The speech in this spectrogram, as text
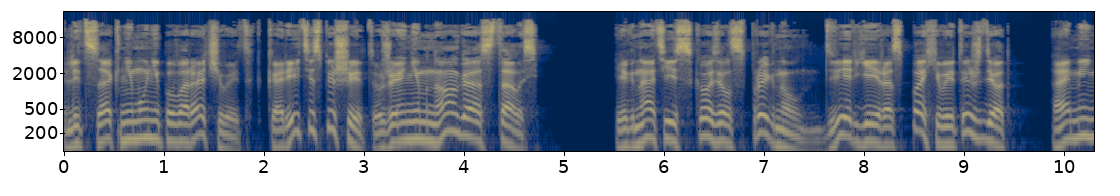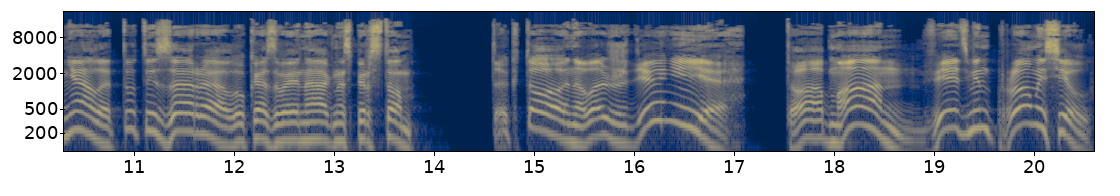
Лица к нему не поворачивает, к карете спешит, уже немного осталось. Игнатий с козел спрыгнул, дверь ей распахивает и ждет. А меняла тут и заорал, указывая на Агнес перстом. «Так то наваждение, то обман, ведьмин промысел.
